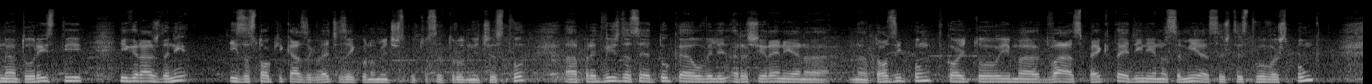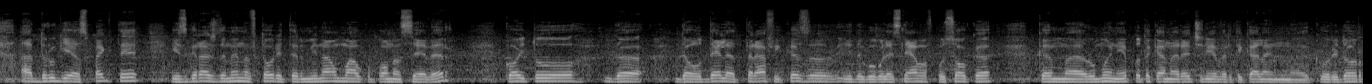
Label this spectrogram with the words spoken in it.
на туристи и граждани и за стоки, казах вече, за економическото сътрудничество. Предвижда се тук разширение на, на този пункт, който има два аспекта. Един е на самия съществуващ пункт, а другия аспект е изграждане на втори терминал малко по-на север, който да, да отделя трафика за, и да го улеснява в посока към Румъния по така наречения вертикален коридор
